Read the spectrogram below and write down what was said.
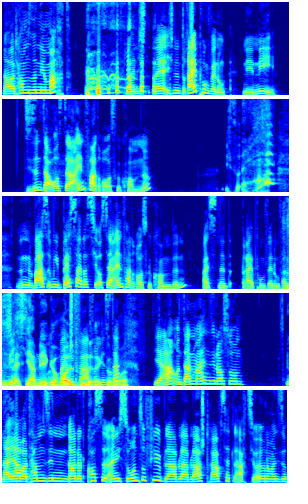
na, was haben sie denn gemacht? Meine ich, naja, ich eine Drei-Punkt-Wendung. Nee, nee. Sie sind da aus der Einfahrt rausgekommen, ne? Ich so, äh? Dann war es irgendwie besser, dass ich aus der Einfahrt rausgekommen bin, als eine Drei-Punkt-Wendung für Also das mich. heißt, die haben dir geholfen direkt, oder was? Ja, und dann meinen sie noch so, naja, was haben sie denn, na, das kostet eigentlich so und so viel, bla bla bla, Strafzettel 80 Euro. Dann meinen sie so,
